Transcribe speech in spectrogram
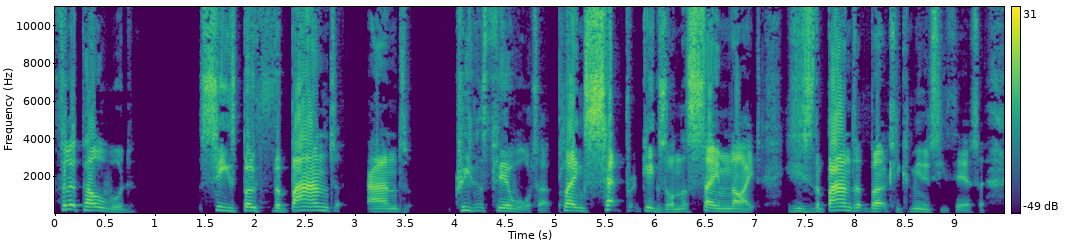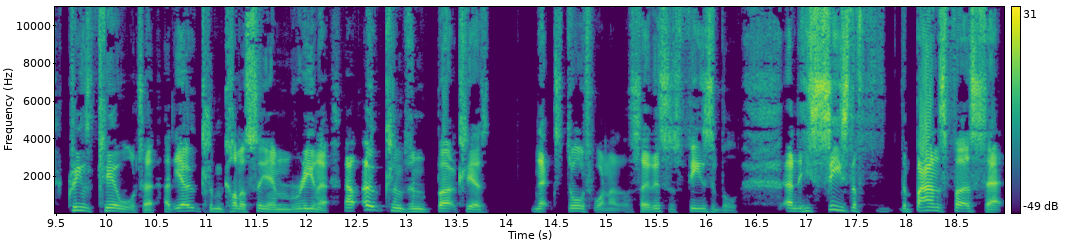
Philip Elwood sees both the band and Creedence Clearwater playing separate gigs on the same night. He sees the band at Berkeley Community Theatre, Creedence Clearwater at the Oakland Coliseum Arena. Now, Oakland and Berkeley are next door to one another, so this is feasible. And he sees the the band's first set.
